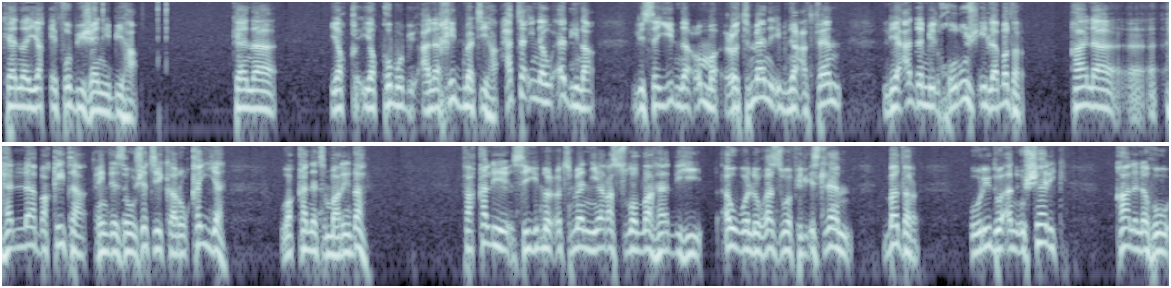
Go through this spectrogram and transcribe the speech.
كان يقف بجانبها. كان يقوم على خدمتها. حتى إنه أذن لسيدنا عثمان بن عفان لعدم الخروج إلى بدر. قال هل لا بقيت عند زوجتك رقية وقنت مريضة؟ فقال سيدنا عثمان يا رسول الله هذه أول غزوة في الإسلام بدر. أريد أن أشارك قال له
